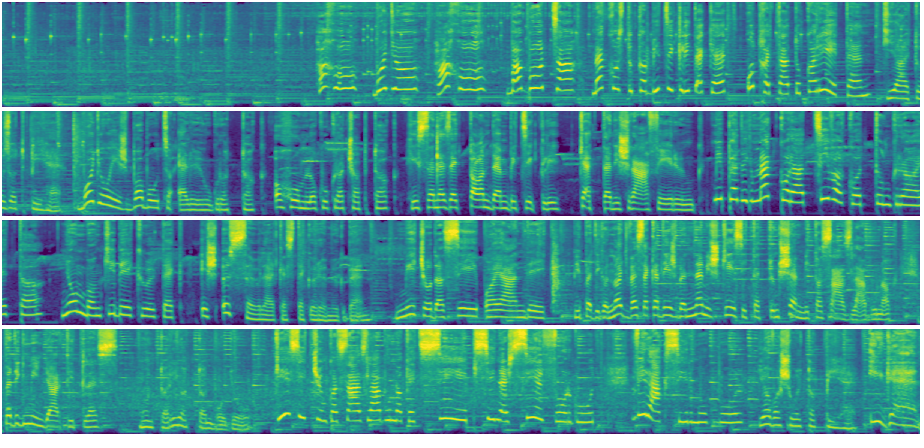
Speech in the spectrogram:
Ha-ho, Bogyó, ha-ho, babóca, meghoztuk a bicikliteket, ott hagytátok a réten. Kiáltozott Pihe. Bogyó és babóca előugrottak, a homlokukra csaptak, hiszen ez egy tandem bicikli, ketten is ráférünk. Mi pedig mekkorát civakodtunk rajta. Nyomban kibékültek, és összeölelkeztek örömükben. Micsoda szép ajándék! Mi pedig a nagy veszekedésben nem is készítettünk semmit a százlábunak, pedig mindjárt itt lesz, mondta riadtan Bogyó. Készítsünk a százlábunak egy szép, színes szélforgót, virágszirmokból, javasolta Pihe. Igen,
